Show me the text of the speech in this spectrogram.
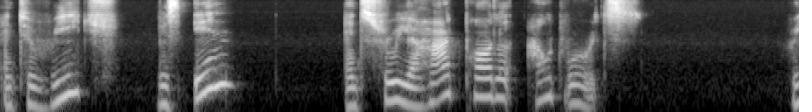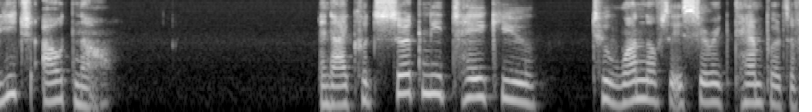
and to reach within and through your heart portal outwards. Reach out now. And I could certainly take you to one of the etheric temples of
